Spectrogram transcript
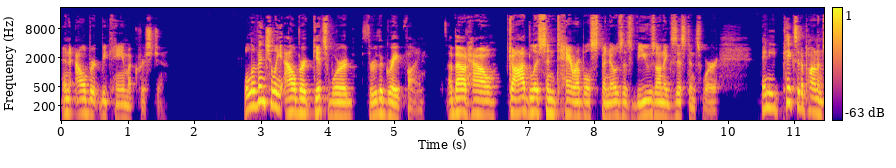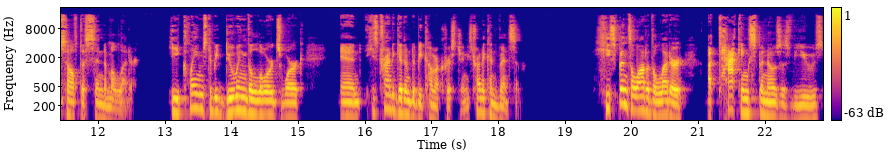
and Albert became a Christian. Well, eventually Albert gets word through the grapevine about how godless and terrible Spinoza's views on existence were, and he takes it upon himself to send him a letter. He claims to be doing the Lord's work, and he's trying to get him to become a Christian. He's trying to convince him. He spends a lot of the letter attacking Spinoza's views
